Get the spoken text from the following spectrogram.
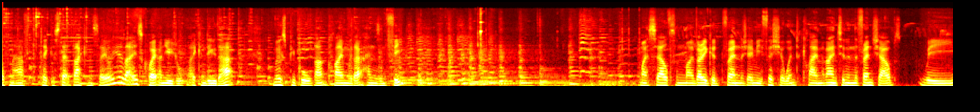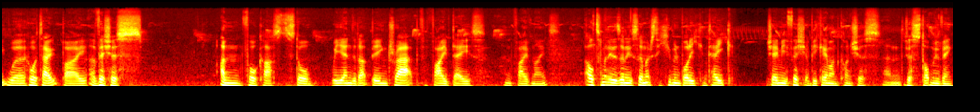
often have to take a step back and say, oh yeah, that is quite unusual. I can do that. Most people can't climb without hands and feet. Myself and my very good friend Jamie Fisher went to climb a mountain in the French Alps. We were caught out by a vicious, unforecast storm. We ended up being trapped for five days and five nights. Ultimately, there's only so much the human body can take. Jamie Fisher became unconscious and just stopped moving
